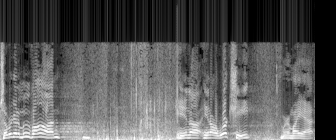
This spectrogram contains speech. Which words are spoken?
So we're going to move on in, uh, in our worksheet. Where am I at?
